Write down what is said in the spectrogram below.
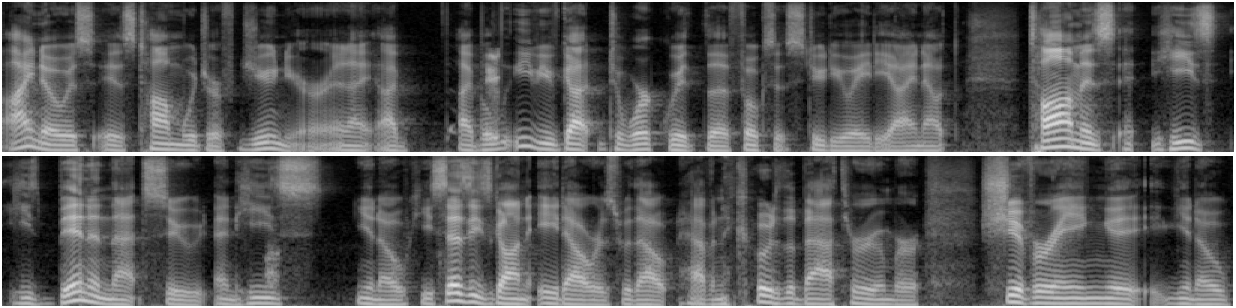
I know is is Tom Woodruff Jr. and I, I I believe you've got to work with the folks at Studio ADI. Now, Tom is he's he's been in that suit and he's you know he says he's gone eight hours without having to go to the bathroom or shivering, uh, you know,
